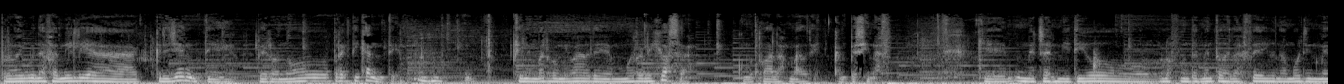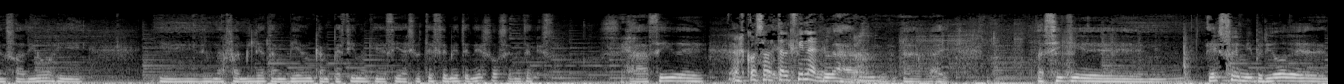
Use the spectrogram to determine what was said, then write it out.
Provengo de una familia creyente, pero no practicante. Sin embargo, mi madre es muy religiosa, como todas las madres campesinas, que me transmitió los fundamentos de la fe y un amor inmenso a Dios y, y de una familia también campesina que decía, si usted se mete en eso, se mete en eso. Sí. Así de... Las cosas hasta el final. Claro. ah, ahí. Así que eso en mi periodo de,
